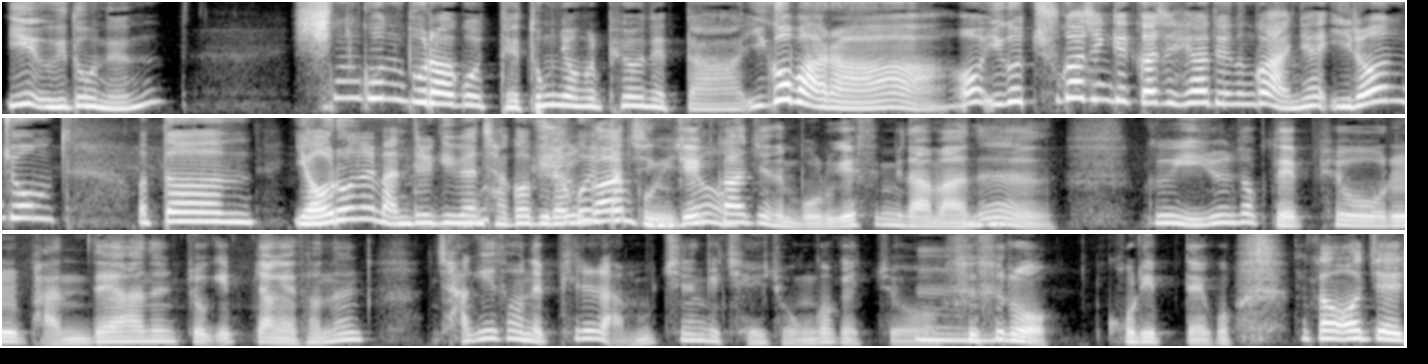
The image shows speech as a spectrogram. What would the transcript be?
이 의도는 신군부라고 대통령을 표현했다. 이거 봐라. 어 이거 추가 징계까지 해야 되는 거 아니야? 이런 좀 어떤 여론을 만들기 위한 작업이라고 추가 일단 보이죠. 징계까지는 모르겠습니다만은 그 이준석 대표를 반대하는 쪽 입장에서는 자기 손에 피를 안 묻히는 게 제일 좋은 거겠죠. 음. 스스로 고립되고. 그러니까 어제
